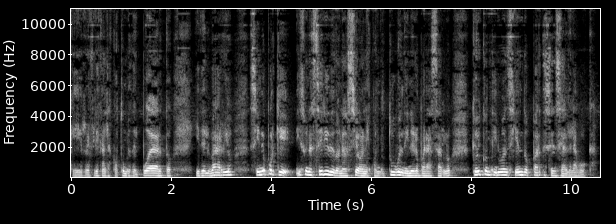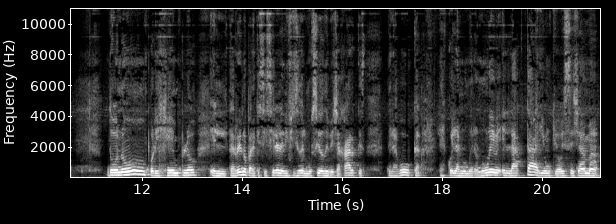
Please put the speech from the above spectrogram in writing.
que reflejan las costumbres del puerto y del barrio, sino porque hizo una serie de donaciones cuando tuvo el dinero para hacerlo, que hoy continúan siendo parte esencial de la boca. Donó, por ejemplo, el terreno para que se hiciera el edificio del Museo de Bellas Artes de la Boca, la escuela número 9, el Lactarium, que hoy se llama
